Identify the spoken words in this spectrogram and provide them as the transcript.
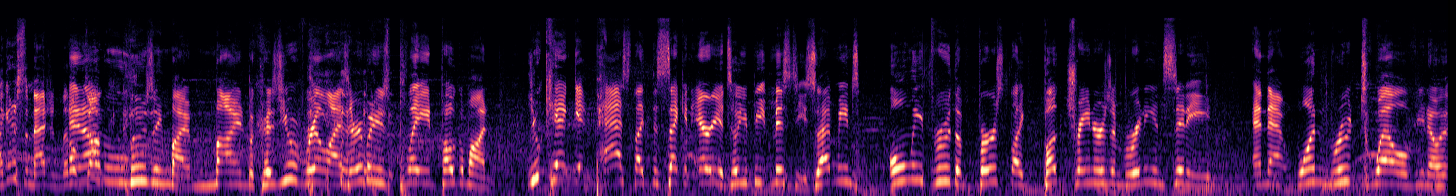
I can just imagine little and Dunk. I'm losing my mind because you realize everybody who's played Pokemon, you can't get past like the second area until you beat Misty. So that means only through the first like bug trainers in Viridian City and that one Route 12, you know,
